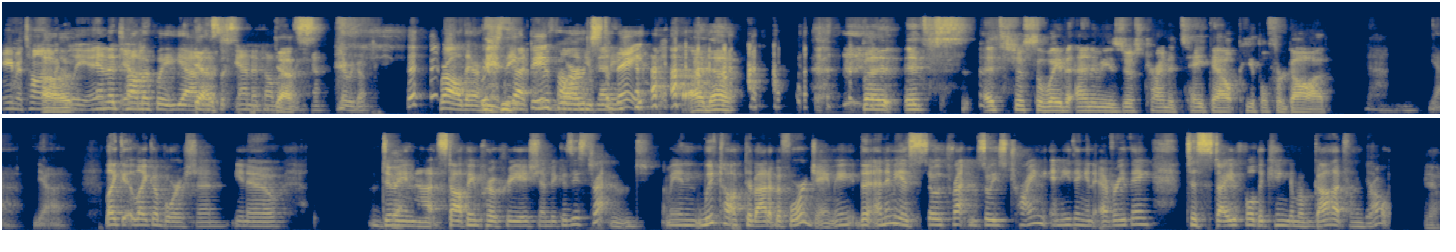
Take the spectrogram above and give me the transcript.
Anatomically. Uh, anatomically, yeah. Yes. Anatomically. Yes. Yeah, there we go. We're all there. These big words today. I know. But it's it's just the way the enemy is just trying to take out people for God. Yeah, yeah, yeah. Like like abortion, you know, doing yeah. that, stopping procreation because he's threatened. I mean, we've talked about it before, Jamie. The enemy is so threatened. So he's trying anything and everything to stifle the kingdom of God from growing. Yeah.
